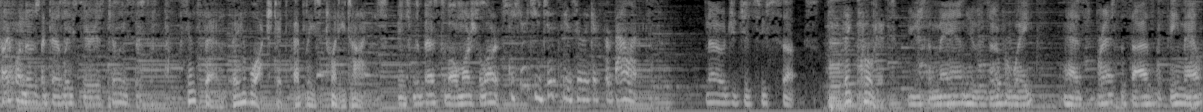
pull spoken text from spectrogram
Taekwondo's a deadly serious killing system. Since then, they have watched it at least 20 times. It's the best of all martial arts. I hear jiu-jitsu is really good for balance. No, jujitsu sucks. They quote it. You're just a man who is overweight and has breasts the size of a female.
